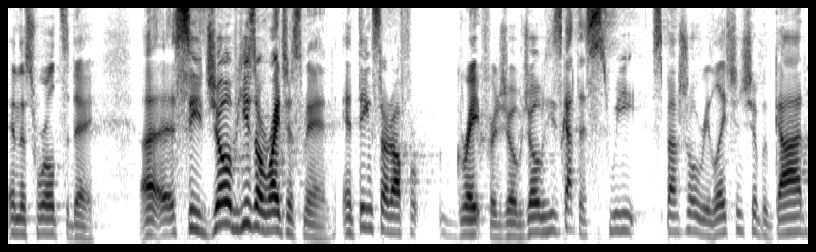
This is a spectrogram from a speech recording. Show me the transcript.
in this world today. Uh, see, Job, he's a righteous man, and things start off great for Job. Job, he's got this sweet, special relationship with God,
